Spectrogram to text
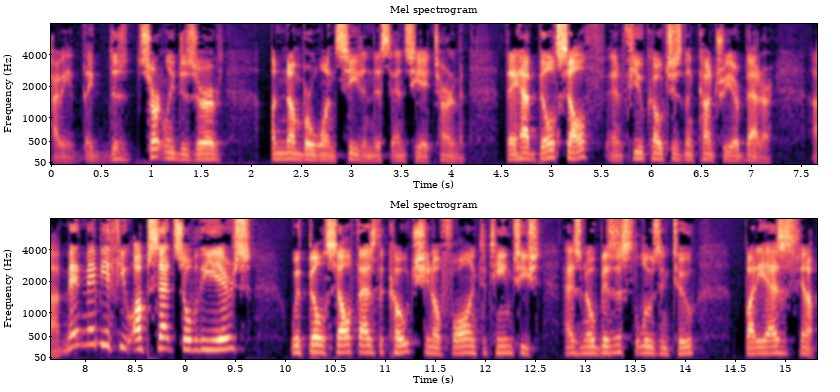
I mean, they des- certainly deserved a number one seed in this NCAA tournament. They have Bill Self, and few coaches in the country are better. Uh, maybe a few upsets over the years with Bill Self as the coach, you know, falling to teams he has no business losing to, but he has, you know,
